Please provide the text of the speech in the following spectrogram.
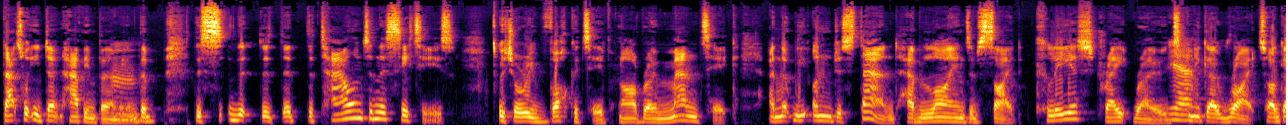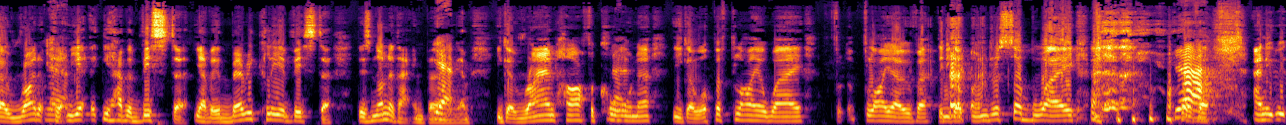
That's what you don't have in Birmingham. Mm. The, the, the, the, the, towns and the cities, which are evocative and are romantic, and that we understand have lines of sight, clear, straight roads. Yeah. And you go, right. So I go right up Yeah. here, and you, you have a vista. You have a very clear vista. There's none of that in Yeah. Birmingham. You go round half a corner, you go up a flyaway, fly over, then you go under a subway. Yeah. And it was,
